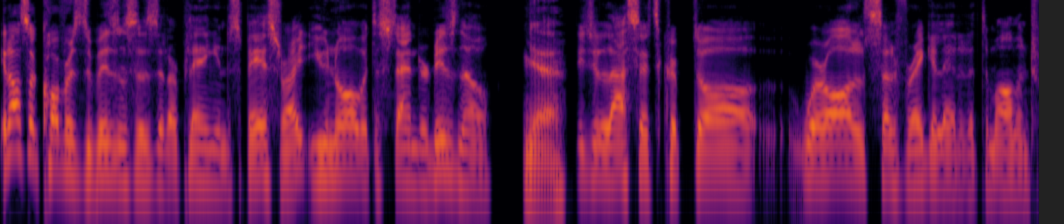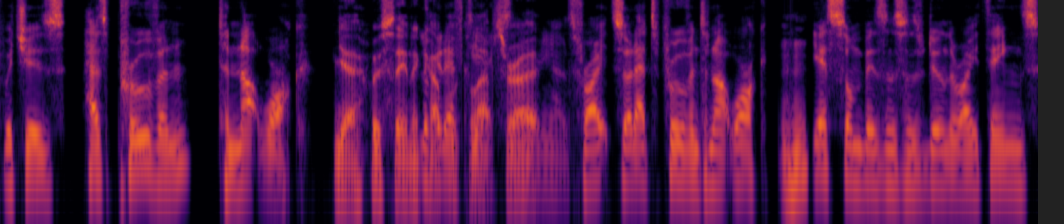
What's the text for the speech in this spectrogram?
it also covers the businesses that are playing in the space, right? You know what the standard is now. Yeah. Digital assets, crypto, we're all self-regulated at the moment, which is has proven to not work Yeah, we've seen a Look couple of collapse, right? else, right? So that's proven to not work. Mhm. Yes, some businesses are doing the right things,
